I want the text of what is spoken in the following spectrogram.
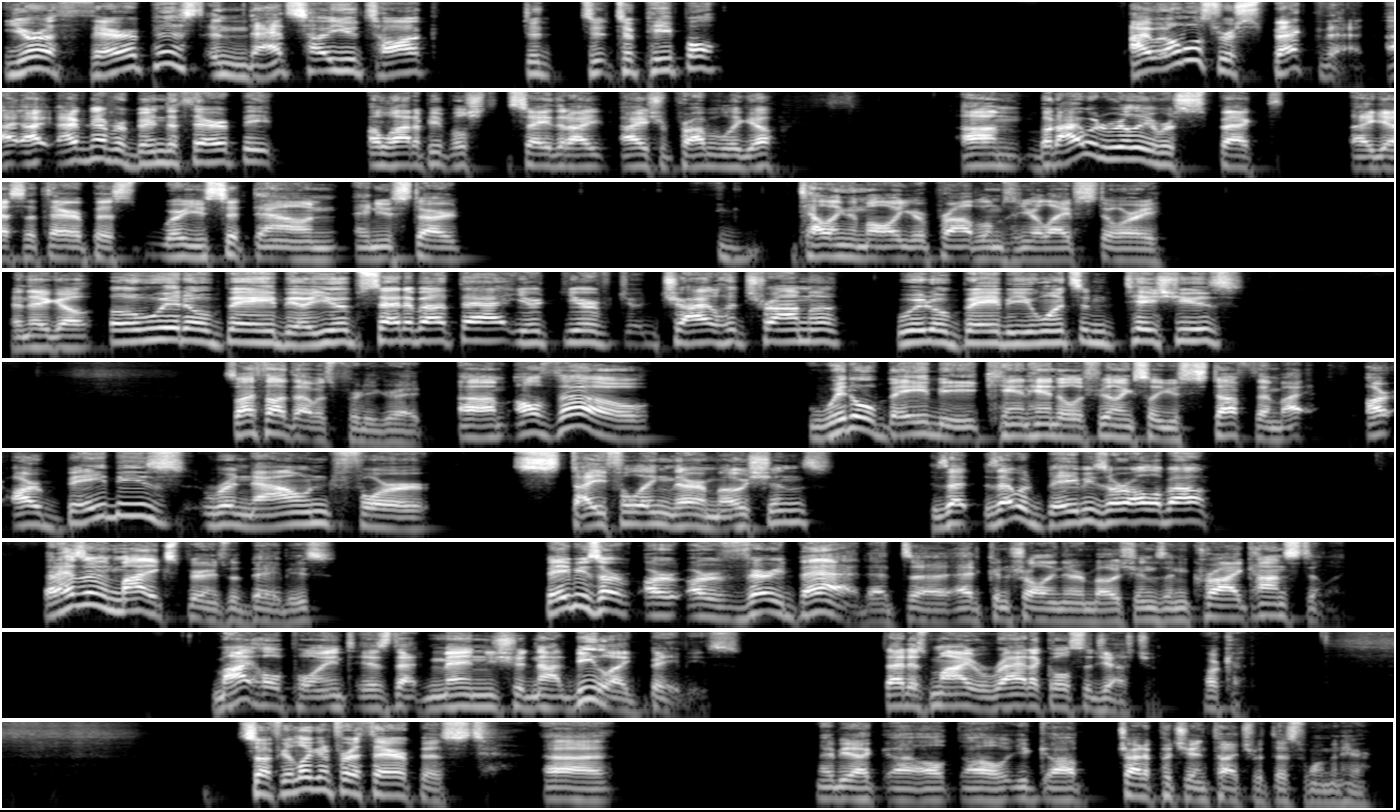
You're a therapist, and that's how you talk to, to, to people? I would almost respect that. I, have never been to therapy. A lot of people say that I, I should probably go. Um, but I would really respect, I guess, a therapist where you sit down and you start telling them all your problems and your life story and they go, "Oh, widow baby, are you upset about that? Your your childhood trauma, widow baby, you want some tissues?" So I thought that was pretty great. Um, although widow baby can't handle their feelings, so you stuff them. I, are are babies renowned for stifling their emotions? Is that is that what babies are all about? That hasn't been my experience with babies. Babies are, are, are very bad at, uh, at controlling their emotions and cry constantly. My whole point is that men should not be like babies. That is my radical suggestion. Okay. So if you're looking for a therapist, uh, maybe I, will I'll, I'll try to put you in touch with this woman here.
